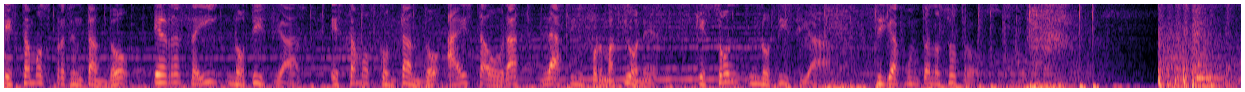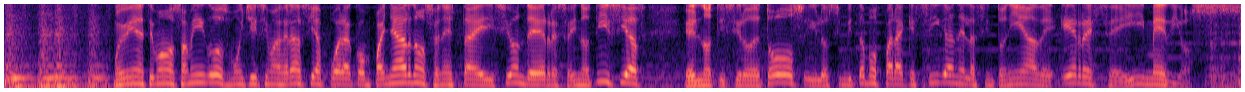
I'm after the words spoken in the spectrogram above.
Estamos presentando RCI Noticias. Estamos contando a esta hora las informaciones que son noticia. Siga junto a nosotros. Muy bien, estimados amigos, muchísimas gracias por acompañarnos en esta edición de RCI Noticias, el noticiero de todos, y los invitamos para que sigan en la sintonía de RCI Medios.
